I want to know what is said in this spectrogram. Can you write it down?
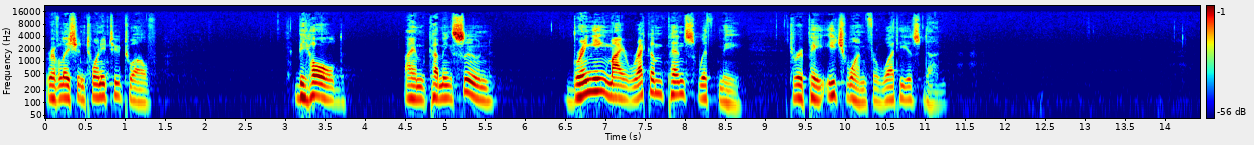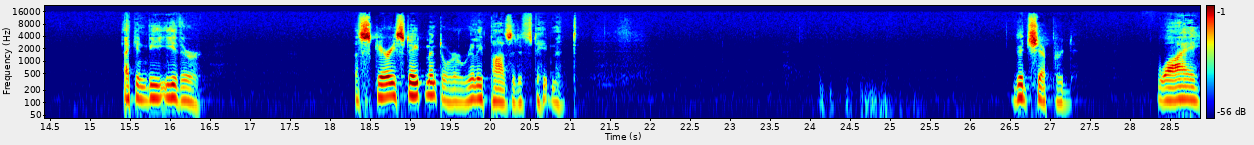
Revelation 22 12. Behold, I am coming soon, bringing my recompense with me to repay each one for what he has done. That can be either a scary statement or a really positive statement. Good shepherd why?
